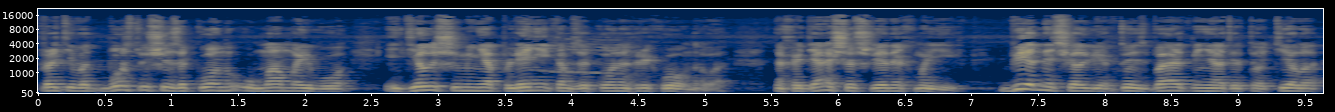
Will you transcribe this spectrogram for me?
противоборствующий закону ума моего и делающий меня пленником закона греховного, находящего в членах моих. Бедный человек, кто избавит меня от этого тела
